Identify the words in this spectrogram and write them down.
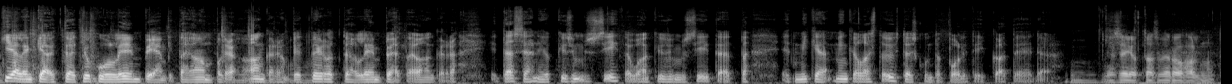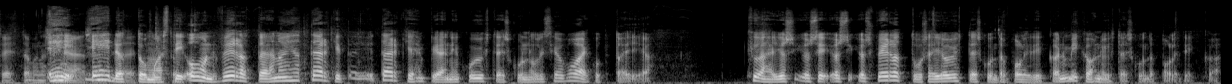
kielenkäyttöä, että joku on lempeämpi tai ampara, ankarampi, että verottaja on lempeä tai ankara. Ja tässähän ei ole kysymys siitä, vaan kysymys siitä, että, että mikä, minkälaista yhteiskuntapolitiikkaa tehdään. Mm. Ja se ei ole taas verohallinnon tehtävänä ei, sinänsä. Ehdottomasti että, on. Verottajan on ihan tärke, tärkeimpiä niin kuin yhteiskunnallisia vaikuttajia kyllähän jos, jos, jos, jos verottuu se ei ole yhteiskuntapolitiikkaa, niin mikä on yhteiskuntapolitiikkaa?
